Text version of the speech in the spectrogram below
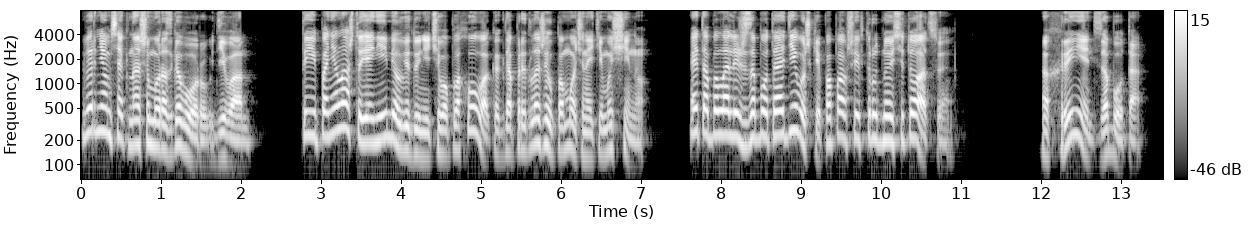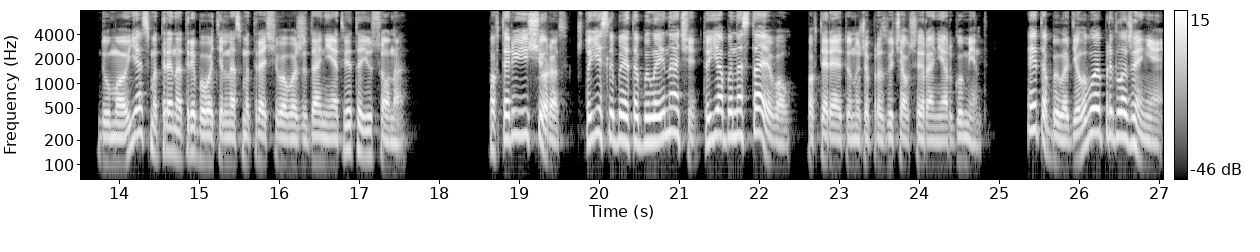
Вернемся к нашему разговору, Диван. Ты поняла, что я не имел в виду ничего плохого, когда предложил помочь найти мужчину? Это была лишь забота о девушке, попавшей в трудную ситуацию. Охренеть забота, думаю я, смотря на требовательно смотрящего в ожидании ответа Юсона. Повторю еще раз, что если бы это было иначе, то я бы настаивал, повторяет он уже прозвучавший ранее аргумент. Это было деловое предложение.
